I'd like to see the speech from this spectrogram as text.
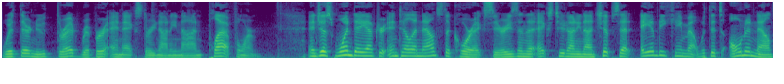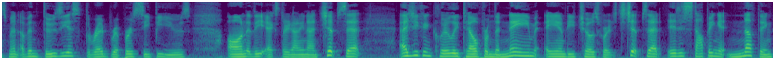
with their new Threadripper and X399 platform. And just one day after Intel announced the Core X series and the X299 chipset, AMD came out with its own announcement of enthusiast Threadripper CPUs on the X399 chipset as you can clearly tell from the name AMD chose for its chipset, it is stopping at nothing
